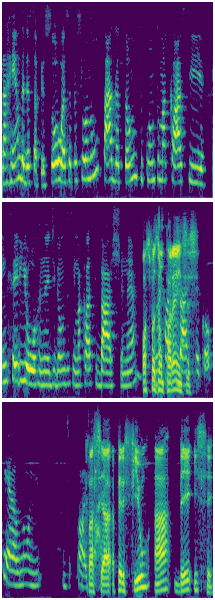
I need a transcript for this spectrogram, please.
na renda dessa pessoa, essa pessoa não paga tanto quanto uma classe inferior, né? Digamos assim, uma classe baixa, né? Posso fazer é um parênteses? Baixa, qual que é o nome? Pode. Classe A, perfil A, B e C.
